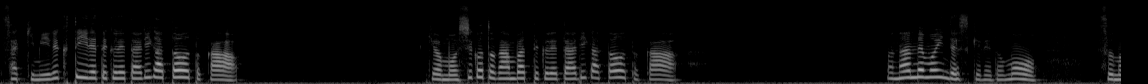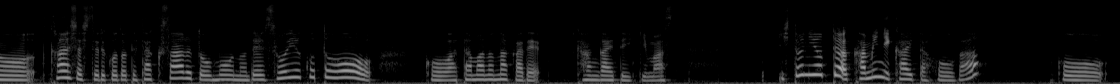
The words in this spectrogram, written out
さっきミルクティー入れてくれてありがとう」とか今日もお仕事頑張ってくれてありがとうとか、まあ、何でもいいんですけれどもその感謝してることってたくさんあると思うのでそういうことをこう頭の中で考えていきます。人によっては紙に書いた方がこう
